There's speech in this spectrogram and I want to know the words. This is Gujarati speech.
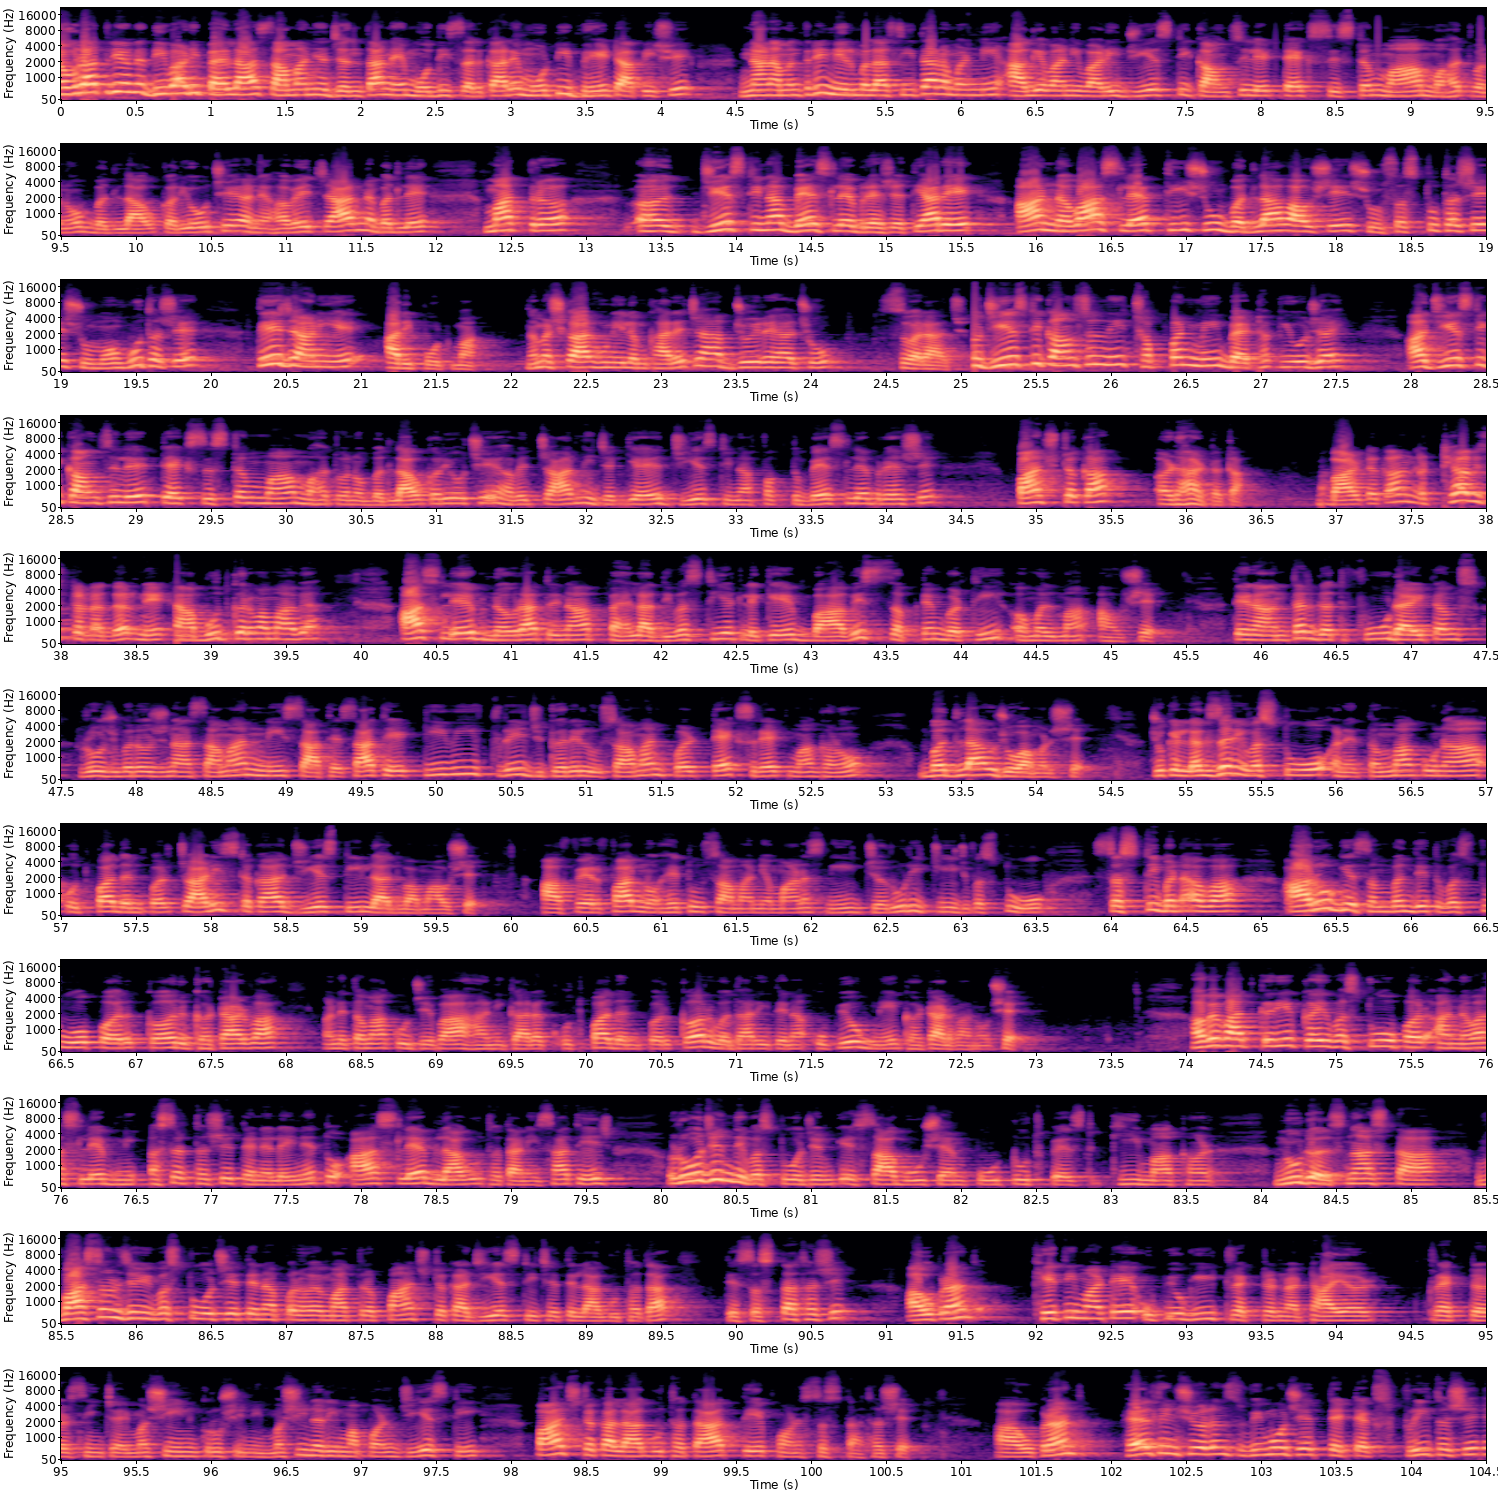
નવરાત્રી અને દિવાળી પહેલા સામાન્ય જનતાને મોદી સરકારે મોટી ભેટ આપી છે. નાણામંત્રી નિર્મલા સીતારમણની આગેવાનીવાળી જીએસટી કાઉન્સિલે ટેક્સ સિસ્ટમમાં મહત્વનો બદલાવ કર્યો છે અને હવે ચારને બદલે માત્ર જીએસટીના બે સ્લેબ રહેશે. ત્યારે આ નવા સ્લેબથી શું બદલાવ આવશે, શું સસ્તું થશે, શું મોંઘું થશે, તે જાણીએ આ રિપોર્ટમાં. નમસ્કાર, હું નીલમ ખારેચા, આપ જોઈ રહ્યા છો સ્વરાજ. જીએસટી કાઉન્સિલની છપ્પનમી બેઠક યોજાઈ. આ જીએસટી કાઉન્સિલે ટેક્સ સિસ્ટમમાં મહત્વનો બદલાવ કર્યો છે. હવે ચારની જગ્યાએ જીએસટીના ફક્ત બે સ્લેબ રહેશે. પાંચ ટકા, અઢાર ટકા. બાર ટકા અને અઠ્યાવીસ ટકાના દરને નાબૂદ કરવામાં આવ્યા. આ સ્લેબ નવરાત્રિના પહેલા દિવસથી એટલે કે બાવીસ સપ્ટેમ્બરથી અમલમાં આવશે. તેના અંતર્ગત ફૂડ આઇટમ્સ રોજબરોજના સામાનની સાથે સાથે ટીવી ફ્રીજ ઘરેલું સામાન પર ટેક્સ રેટમાં ઘણો બદલાવ જોવા મળશે. જો કે લક્ઝરી વસ્તુઓ અને તમાકુના ઉત્પાદન પર ચાળીસ ટકા જીએસટી લાદવામાં આવશે. આ ફેરફારનો હેતુ સામાન્ય માણસની જરૂરી ચીજ વસ્તુઓ સસ્તી બનાવવા, આરોગ્ય સંબંધિત વસ્તુઓ પર કર ઘટાડવા અને તમાકુ જેવા હાનિકારક ઉત્પાદન પર કર વધારી તેના ઉપયોગને ઘટાડવાનો છે. હવે વાત કરીએ કઈ વસ્તુઓ પર આ નવા સ્લેબની અસર થશે તેને લઈને, તો આ સ્લેબ લાગુ થતાની સાથે જ રોજિંદી વસ્તુઓ જેમ કે સાબુ, શેમ્પૂ, ટૂથપેસ્ટ, ઘી, માખણ નૂડલ્સ નાસ્તા, વાસણ જેવી વસ્તુઓ છે તેના પર હવે માત્ર પાંચ ટકા જીએસટી છે તે લાગુ થતાં તે સસ્તા થશે. આ ઉપરાંત ખેતી માટે ઉપયોગી ટ્રેક્ટરના ટાયર, ટ્રેક્ટર, સિંચાઈ મશીન, કૃષિની મશીનરીમાં પણ જીએસટી પાંચ ટકા લાગુ થતાં તે પણ સસ્તા થશે. આ ઉપરાંત હેલ્થ ઇન્સ્યોરન્સ વીમો છે તે ટેક્સ ફ્રી થશે.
